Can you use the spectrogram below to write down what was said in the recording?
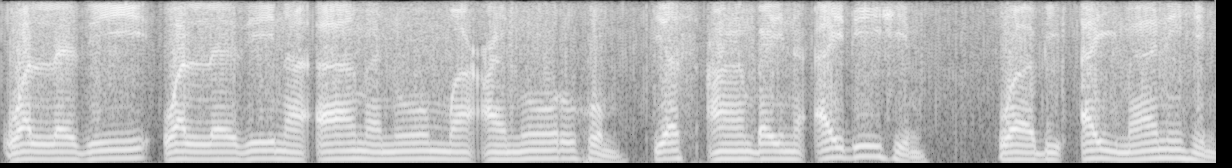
Walladzi walladzina amanu ma'anuruhum yas'a baina aydihim wa bi aymanihim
